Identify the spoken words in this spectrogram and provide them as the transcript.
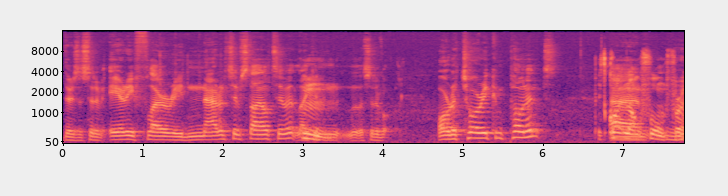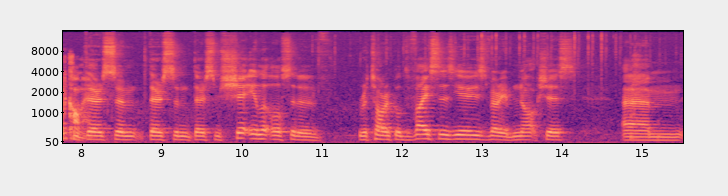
there's a sort of airy flowery narrative style to it, like in the sort of oratory component. It's quite long Um, form for a comment. There's some there's some there's some shitty little sort of rhetorical devices used, very obnoxious. Um,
